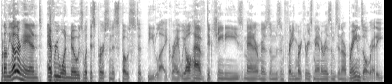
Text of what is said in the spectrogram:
But on the other hand, everyone knows what this person is supposed to be like, right? We all have Dick Cheney's mannerisms and Freddie Mercury's mannerisms in our brains already.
